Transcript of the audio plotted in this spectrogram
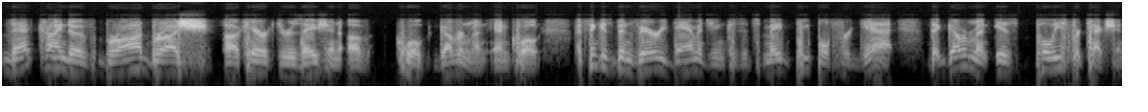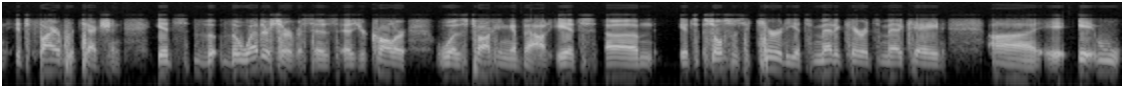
That kind of broad brush uh, characterization of quote government end quote i think has been very damaging because it's made people forget that government is police protection, it's fire protection, it's the, the weather service, as as your caller was talking about. It's um, it's Social Security, it's Medicare, it's Medicaid. Uh, it, it,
